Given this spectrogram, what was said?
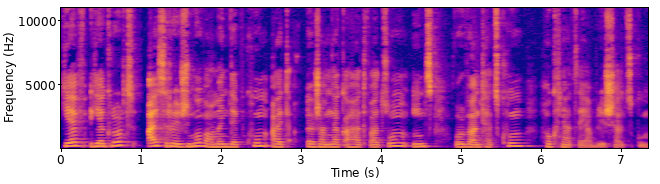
եւ երկրորդ այս ռեժիմով ամեն դեպքում այդ ժամանակահատվածում ինձ օրվա ընթացքում հոգնած էի ավելի շատ զգում։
